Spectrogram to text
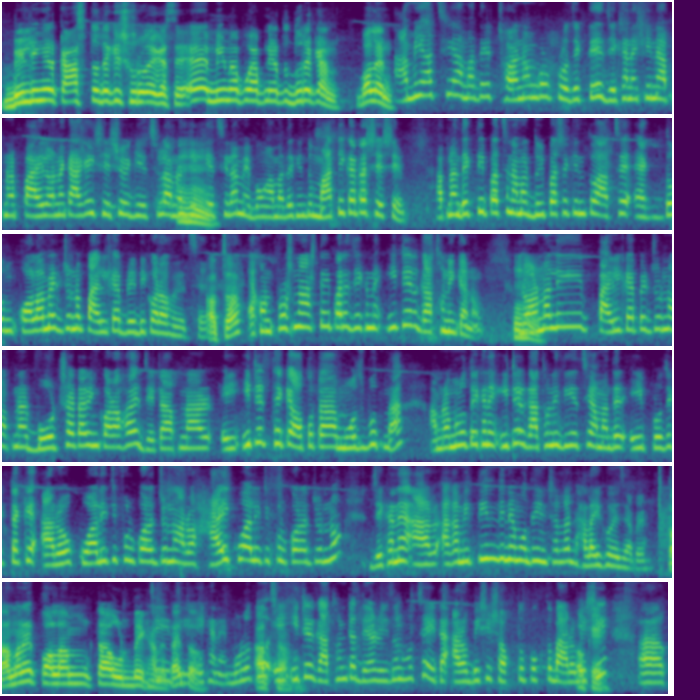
Building এর কাজ তো দেখি শুরু হয়ে গেছে। এ মিম আপু আপনি এত দূরে কেন? বলেন। আমি আছি আমাদের ছয় নম্বর প্রজেক্টে যেখানে কিনা আপনার পাইল অনেক আগেই শেষ হয়ে গিয়েছিল আমরা। দেখিয়েছিলাম এবং আমাদের কিন্তু মাটি কাটা শেষে। আপনারা দেখতেই পাচ্ছেন আমার দুই পাশে কিন্তু আছে একদম কলামের জন্য পাইল ক্যাপ রেডি করা হয়েছে। আচ্ছা। এখন প্রশ্ন আসতেই পারে যে এখানে ইটের গাঁথনি কেন। নর্মালি পাইল ক্যাপের জন্য আপনার বোর্ড শাটারিং করা হয় যেটা আপনার এই ইটের থেকে অতটা মজবুত না। আমরা মূলত এখানে ইটের গাঁথনি দিয়েছি আমাদের এই প্রজেক্টটাকে আরও কোয়ালিটিফুল করার জন্য আরও হাই কোয়ালিটিফুল করার জন্য যেখানে আর আগামী তিন দিনের মধ্যে ইনশাল্লাহ ঢালাই হয়ে যাবে। তার মানে কলামটা উঠবে এখানে তাই তো? এখানে। মূলত আচ্ছা। ইটের গাঁথনিটা দেওয়ার রিজন হচ্ছে এটা আরও বেশি শক্তপোক্ত বা আরও. বেশি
